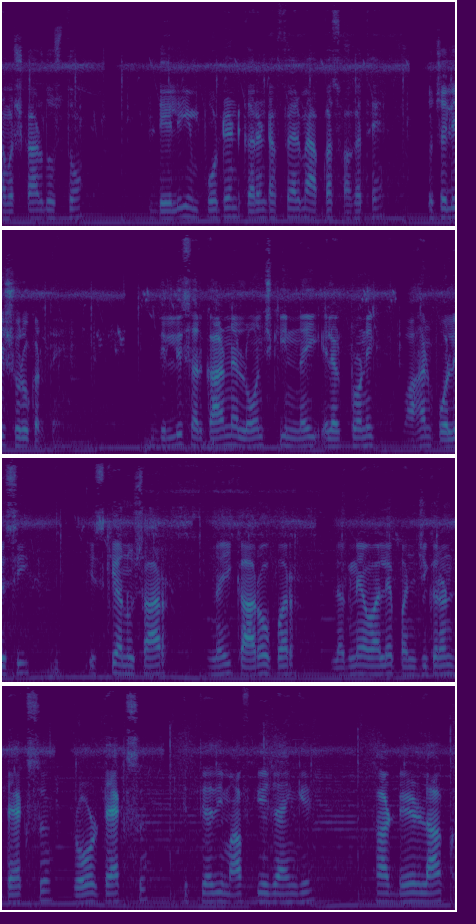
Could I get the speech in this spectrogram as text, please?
नमस्कार दोस्तों, डेली इम्पोर्टेंट करंट अफेयर में आपका स्वागत है। तो चलिए शुरू करते हैं। दिल्ली सरकार ने लॉन्च की नई इलेक्ट्रॉनिक वाहन पॉलिसी। इसके अनुसार नई कारों पर लगने वाले पंजीकरण टैक्स, रोड टैक्स इत्यादि माफ़ किए जाएँगे तथा डेढ़ लाख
